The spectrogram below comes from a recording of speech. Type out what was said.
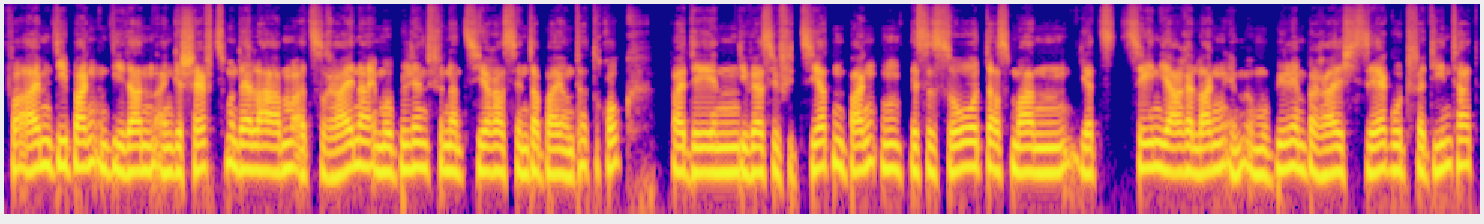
Vor allem die Banken, die dann ein Geschäftsmodell haben als reiner Immobilienfinanzierer, sind dabei unter Druck. Bei den diversifizierten Banken ist es so, dass man jetzt zehn Jahre lang im Immobilienbereich sehr gut verdient hat.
